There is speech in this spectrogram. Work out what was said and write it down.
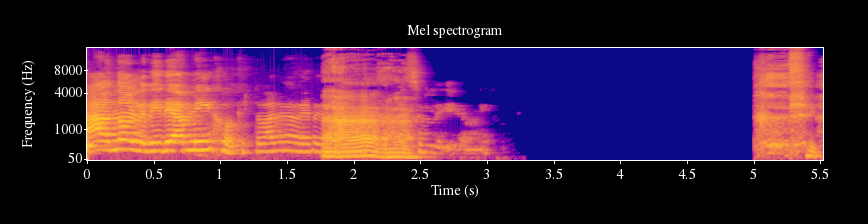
¿Ah, ah, no, le diré a mi hijo que te valga verga. Ah. Eso le diré a mi hijo.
